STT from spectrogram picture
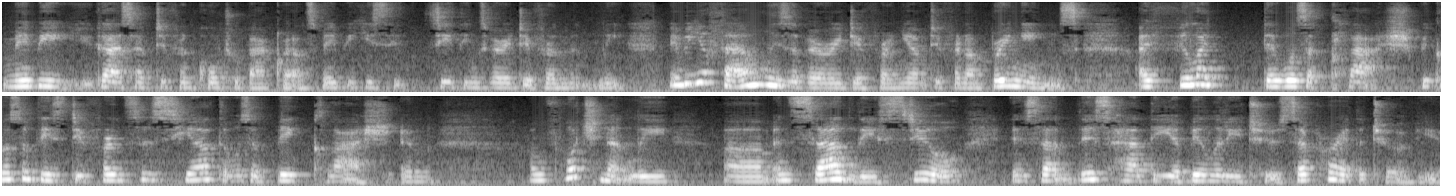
maybe you guys have different cultural backgrounds. Maybe you see, see things very differently. Maybe your families are very different. You have different upbringings. I feel like there was a clash because of these differences here. There was a big clash, and unfortunately, um, and sadly, still is that this had the ability to separate the two of you.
